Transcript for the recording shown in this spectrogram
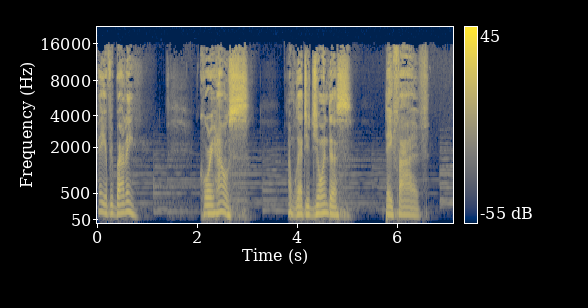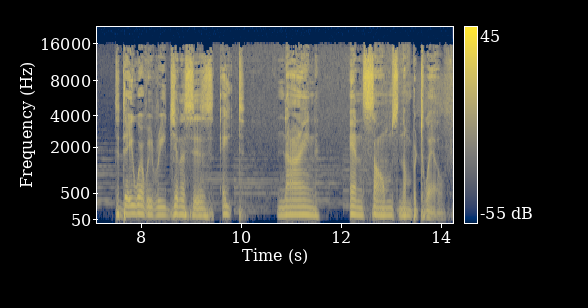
Hey, everybody. Corey Howse. I'm glad you joined us. Day five. Today, where we read Genesis 8, 9, and Psalms number 12.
